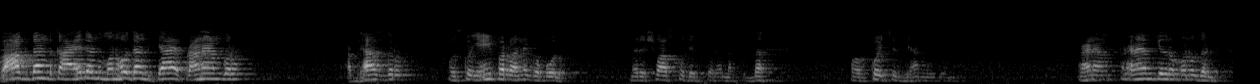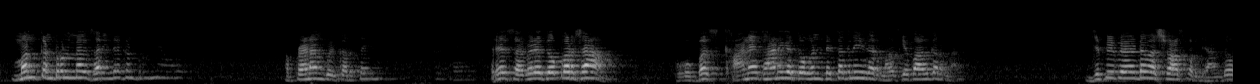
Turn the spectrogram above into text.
वाग दंड का है दंड मनोदंड क्या है? प्राणायाम करो, अभ्यास करो, उसको यहीं पर रहने को बोलो। मेरे श्वास को देखते रहना तुम, बस। और कोई चीज़ ध्यान नहीं देना। प्राणायाम प्राणायाम के तरह मनोदंड मन कंट्रोल में सारी इंद्रिया कंट्रोल में हो। अब प्राणायाम कोई करता ही नहीं। अरे, सवेरे दोपहर शाम। वो बस खाने खाने के दो घंटे तक नहीं करना, उसके बाद करना। जब भी बैठे बस श्वास पर ध्यान दो।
